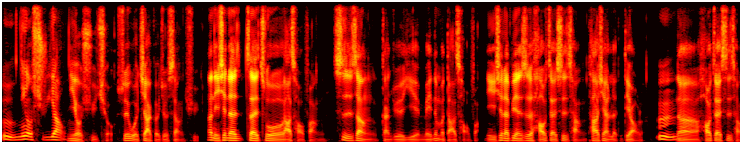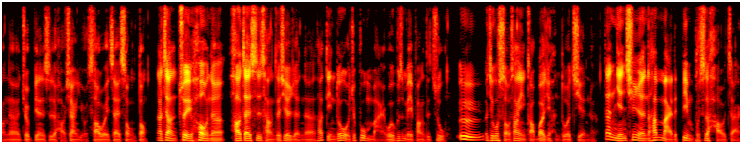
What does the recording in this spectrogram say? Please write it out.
嗯，你有需要，你有需求，所以我价格就上去。那你现在在做打炒房，事实上感觉也没那么打炒房。你现在变成是豪宅市场，它现在冷掉了。嗯，那豪宅市场呢，就变成是好像有稍微在松动。那这样最后呢，豪宅市场这些人呢，他顶多我就不买，我又不是没房子住，嗯而且我手上也搞不好已经很多间了。但年轻人他买的并不是豪宅，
